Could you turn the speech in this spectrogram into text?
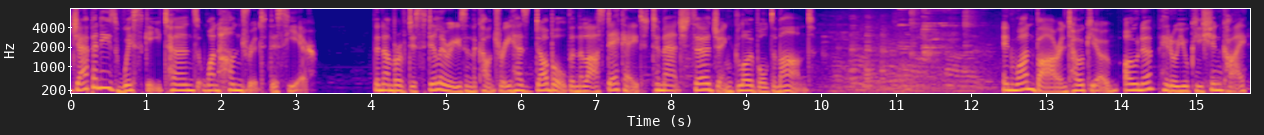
Japanese whiskey turns 100 this year. The number of distilleries in the country has doubled in the last decade to match surging global demand. In one bar in Tokyo, owner Hiroyuki Shinkai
